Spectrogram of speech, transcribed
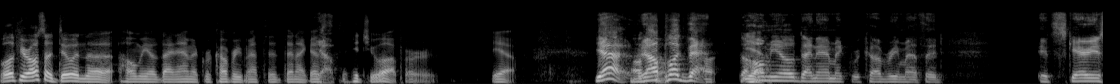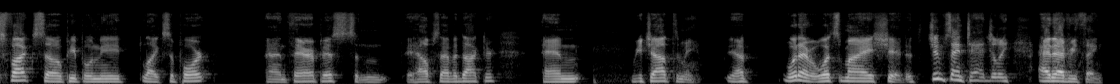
Well, if you're also doing the homeodynamic recovery method, then I guess Yeah. to hit you up or yeah. Yeah, Also, I'll plug that. uh, the yeah. homeodynamic recovery method. It's scary as fuck, so people need like support and therapists, and it helps to have a doctor. And reach out to me. Yeah, whatever. What's my shit? It's Jim Santangeli at everything.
